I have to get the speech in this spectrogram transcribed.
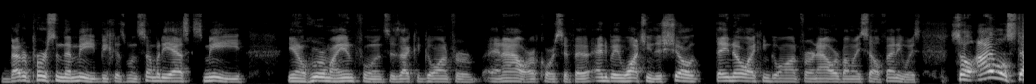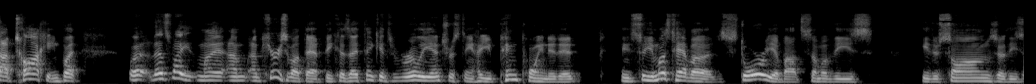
better person than me because when somebody asks me, you know, who are my influences, I could go on for an hour. Of course, if anybody watching this show, they know I can go on for an hour by myself, anyways. So I will stop talking. But well, that's my my. I'm I'm curious about that because I think it's really interesting how you pinpointed it. And so you must have a story about some of these either songs or these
